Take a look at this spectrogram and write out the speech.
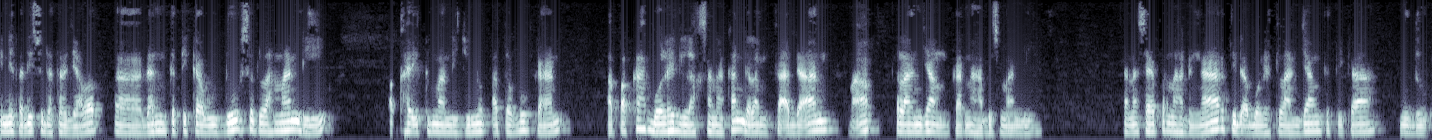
Ini tadi sudah terjawab. Eh, dan ketika wudhu setelah mandi, apakah itu mandi junub atau bukan? Apakah boleh dilaksanakan dalam keadaan, maaf, telanjang karena habis mandi? Karena saya pernah dengar tidak boleh telanjang ketika wudhu.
